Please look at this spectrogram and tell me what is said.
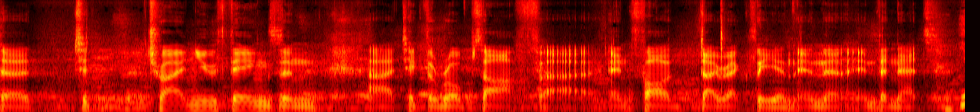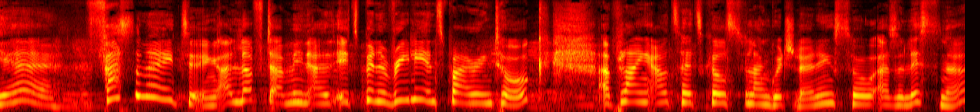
to to try new things and uh, take the ropes off uh, and fall directly in, in the in the net. Yeah, fascinating. I loved. I mean, uh, it's been a really inspiring talk, applying outside skills to language learning. So, as a listener,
